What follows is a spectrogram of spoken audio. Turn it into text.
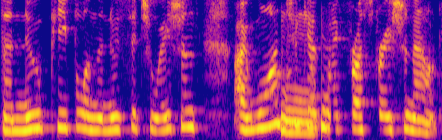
the new people and the new situations. I want mm-hmm. to get my frustration out.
